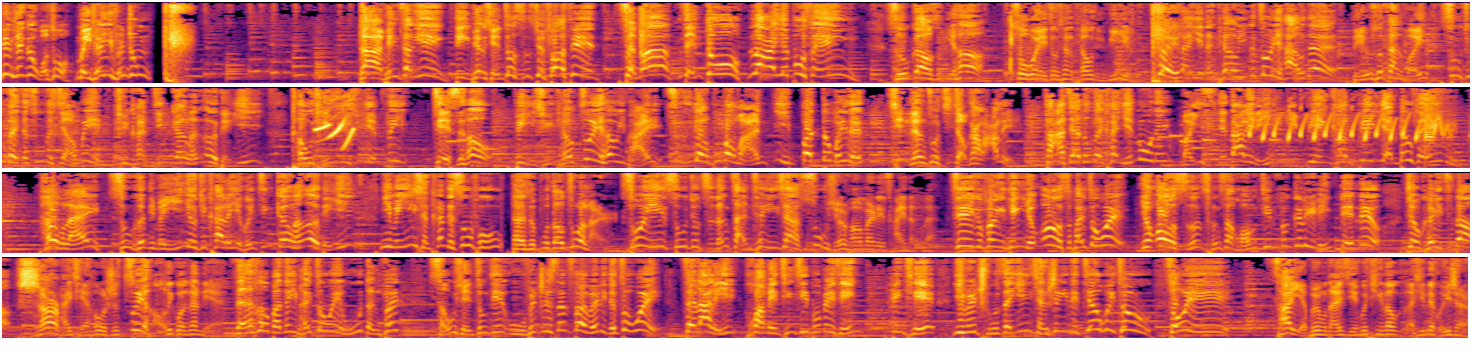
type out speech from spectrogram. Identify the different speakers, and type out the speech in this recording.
Speaker 1: 天天跟我做，每天一分钟。大屏上映，订票选座时却发现什么人多那也不行。叔告诉你哈，座位就像挑女秘书，再烂也能挑一个最好的。比如说上回叔就带着叔的小妹去看《金刚狼二点一》，偷情必须免费，这时候必须挑最后一排，只要不爆满，一般都没人。尽量坐犄角旮旯里，大家都在看银幕呢，没时间搭理你，你边看边演都行。后来，苏和你们姨又去看了一回《金刚狼二点一》，你们姨想看着舒服，但是不知道坐哪儿，所以苏就只能展现一下数学方面的才能了。这个放映厅有二十排座位，用二十乘上黄金分割率零点六，就可以知道十二排前后是最好的观看点。然后把那一排座位五等分，首选中间五分之三范围里的座位，在那里画面清晰不变形，并且因为处在音响声音的交汇处，所以再也不用担心会听到恶心的回声。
